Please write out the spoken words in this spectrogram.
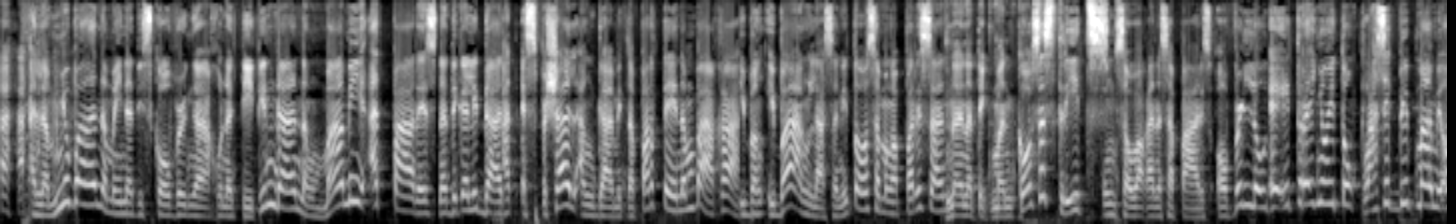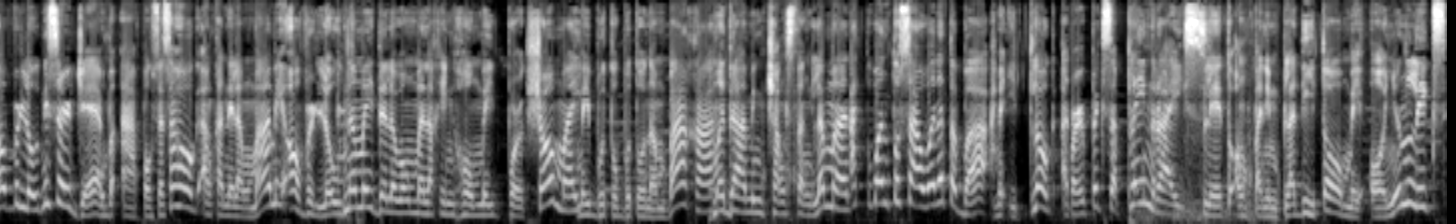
Alam nyo ba na may na-discover nga ako nagtitinda ng mami at pares na dekalidad at espesyal ang gamit na parte ng baka. Ibang-iba ang lasa nito sa mga paresan na natikman ko sa streets. Kung sawa ka na sa pares overload, eh itry nyo itong classic beef mami overload ni Sir Jeff. Umaapaw sa sahog ang kanilang mami overload na may dalawang malaking homemade pork siomay, may buto-buto ng baka, madaming chunks ng laman at wanto sawa na taba. May itlog at perfect sa plain rice. Pleto ang panimpla dito, may onion leeks,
